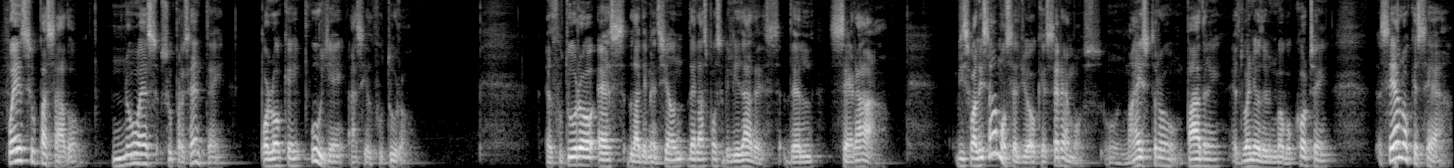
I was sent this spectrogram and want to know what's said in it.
Fue su pasado, no es su presente, por lo que huye hacia el futuro. El futuro es la dimensión de las posibilidades, del será. Visualizamos el yo que seremos, un maestro, un padre, el dueño de un nuevo coche, sea lo que sea.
